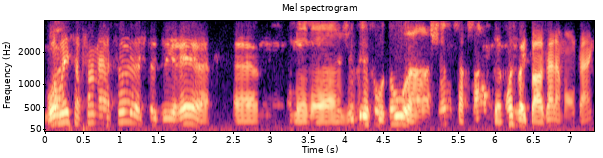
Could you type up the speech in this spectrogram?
oui, oui, ça ressemble à ça, je te dirais j'ai vu les photos en Chine, ça ressemble. Moi, je vais être basé à la montagne.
